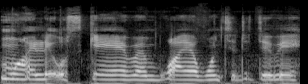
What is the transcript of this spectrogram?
my little scare and why I wanted to do it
